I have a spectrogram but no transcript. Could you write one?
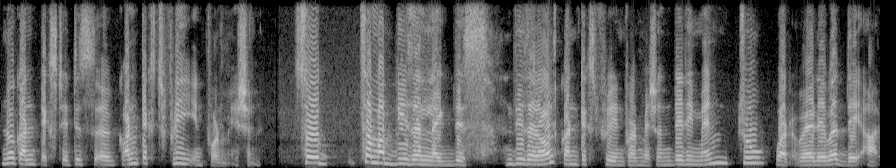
no context, it is uh, context free information. So, some of these are like this, these are all context free information, they remain true wherever they are.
